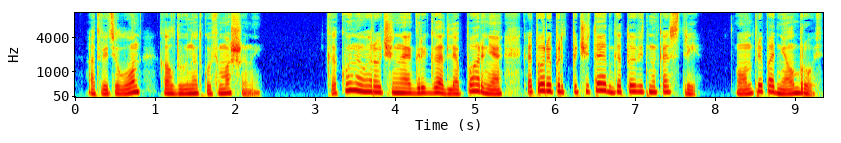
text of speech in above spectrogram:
— ответил он, колдуя над кофемашиной. Какой навороченный агрегат для парня, который предпочитает готовить на костре. Он приподнял бровь.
